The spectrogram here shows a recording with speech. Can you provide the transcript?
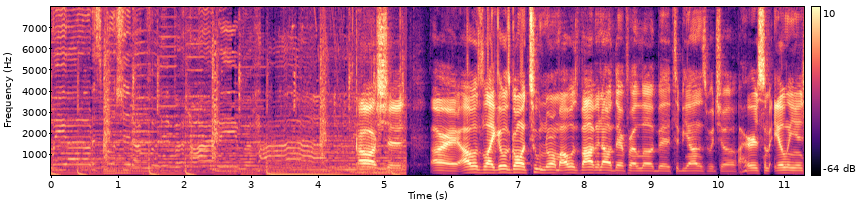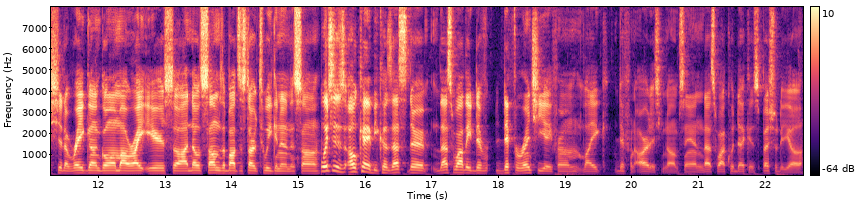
We got all this bullshit, I put it behind me, behind me. Oh shit. Alright, I was like, it was going too normal. I was vibing out there for a little bit, to be honest with y'all. I heard some alien shit, a ray gun go on my right ear, so I know something's about to start tweaking in the song. Which is okay, because that's their, that's why they dif differentiate from, like, different artists, you know what I'm saying? That's why Quadeca is special to y'all.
